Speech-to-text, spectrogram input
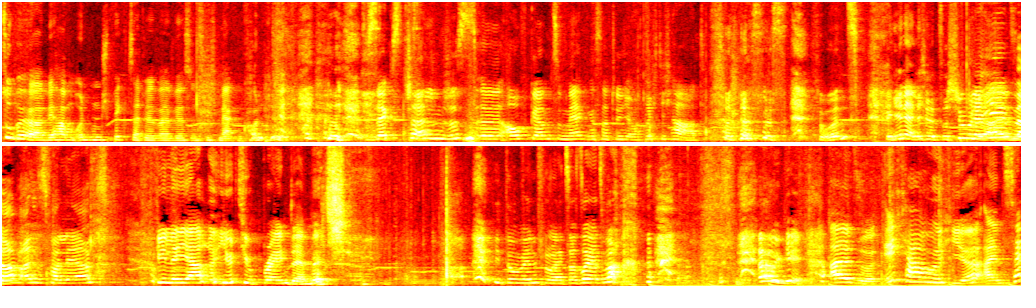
Zubehör. Wir haben unten einen Spickzettel, weil wir es uns nicht merken konnten. Sechs Challenges, äh, Aufgaben zu merken, ist natürlich auch richtig hart. Das ist für uns. Wir gehen ja nicht mehr zur Schule. Ja, also. Wir haben alles verlernt. Viele Jahre YouTube Brain Damage. Die dumme Influencer. So, jetzt mach. Okay, also ich habe hier ein Set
